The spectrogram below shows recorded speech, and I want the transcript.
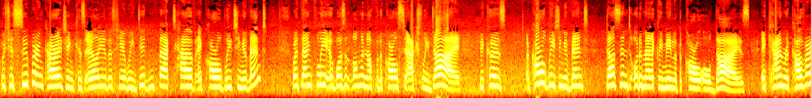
which is super encouraging because earlier this year we did in fact have a coral bleaching event, but thankfully it wasn't long enough for the corals to actually die because a coral bleaching event doesn't automatically mean that the coral all dies. It can recover,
